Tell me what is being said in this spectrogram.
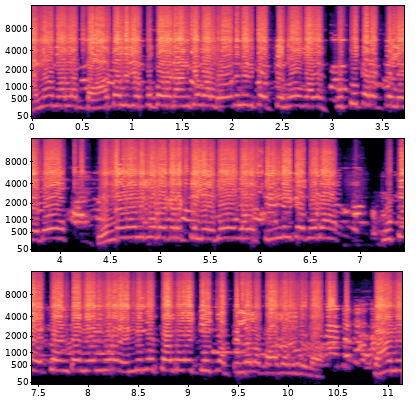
అన్న వాళ్ళ బాధలు చెప్పుకోవడానికి వాళ్ళ రోడ్డు మీదకి వచ్చిండ్రు వాళ్ళ ఫుడ్ కరెక్ట్ లేదు ఉండడానికి కూడా కరెక్ట్ లేదు. వాళ్ళ తిండికి కూడా ఫుడ్ ఎట్లా అంటే నేను కూడా రెండు మూడు సార్లు పోయి చూసిన పిల్లల బాధలు కూడా. కానీ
